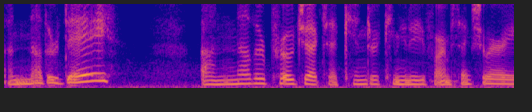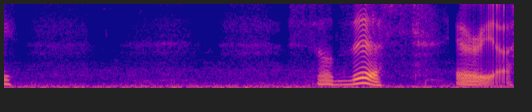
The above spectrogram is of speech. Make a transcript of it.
Another day, another project at Kindred Community Farm Sanctuary. So this area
